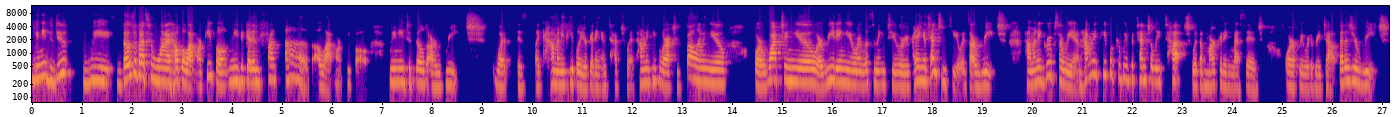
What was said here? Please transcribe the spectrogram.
we need to do we those of us who want to help a lot more people need to get in front of a lot more people we need to build our reach. What is like how many people you're getting in touch with, how many people are actually following you or watching you or reading you or listening to or you're paying attention to you. It's our reach. How many groups are we in? How many people could we potentially touch with a marketing message or if we were to reach out? That is your reach.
